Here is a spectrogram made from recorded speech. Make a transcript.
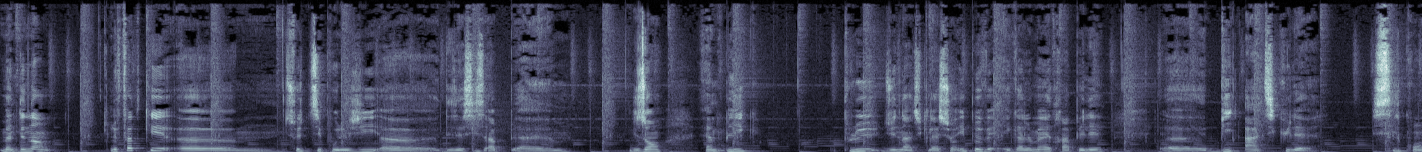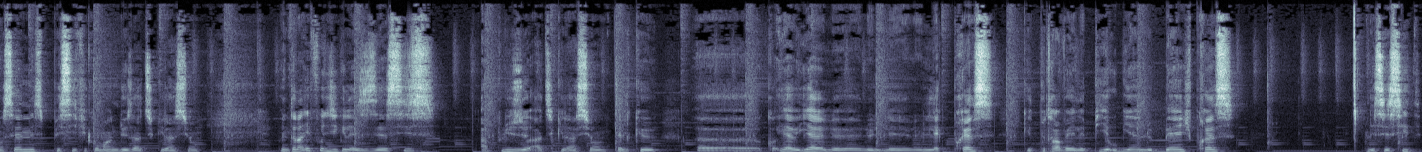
Maintenant, le fait que euh, cette typologie euh, d'exercice, euh, disons, implique plus d'une articulation. Ils peuvent également être appelés euh, biarticulaires s'ils concernent spécifiquement deux articulations. Maintenant, il faut dire que les exercices à plusieurs articulations, tels que euh, il y a, le, leg press qui peut travailler les pieds ou bien le bench press nécessite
